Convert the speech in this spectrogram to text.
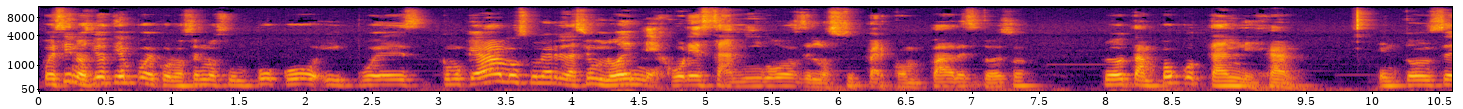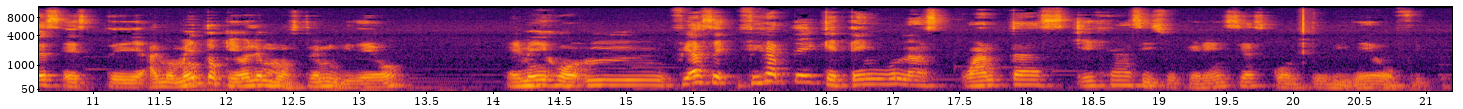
pues sí, nos dio tiempo de conocernos un poco y pues como que hagamos una relación no de mejores amigos, de los super compadres y todo eso, pero tampoco tan lejana. Entonces, este, al momento que yo le mostré mi video, él me dijo, mmm, fíjate, fíjate que tengo unas cuantas quejas y sugerencias con tu video, Frico.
